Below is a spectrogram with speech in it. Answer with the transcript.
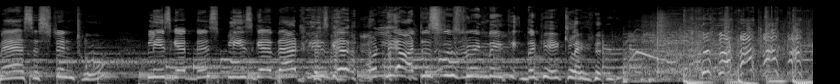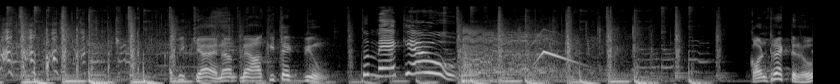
मैं असिस्टेंट हूँ। Please get this please get that please get only artist is doing the cake like अभी क्या है ना मैं आर्किटेक्ट भी हूँ। तो मैं क्या हूँ? कॉन्ट्रैक्टर हो।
